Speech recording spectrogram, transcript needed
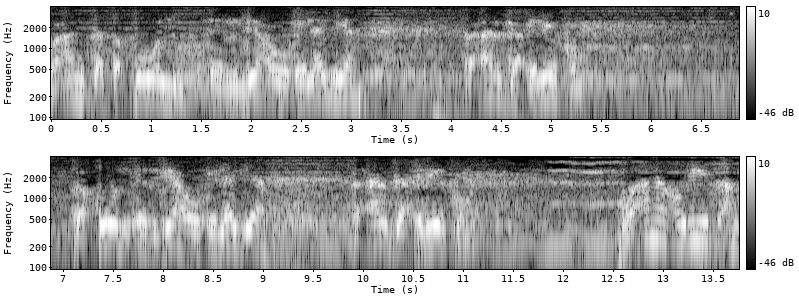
وأنت تقول ارجعوا إلي فأرجع إليكم. تقول ارجعوا إلي فأرجع إليكم. وأنا أريد أن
